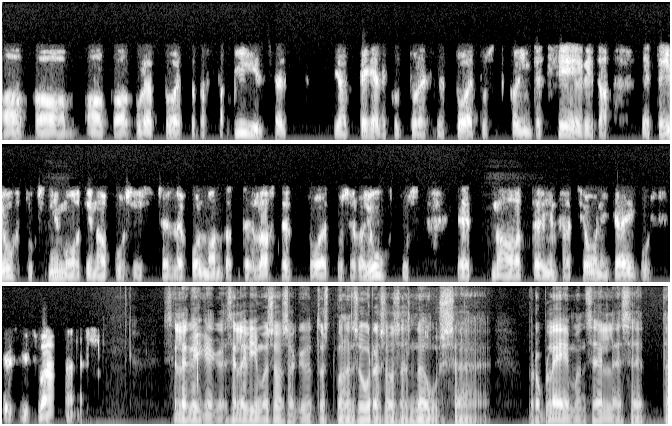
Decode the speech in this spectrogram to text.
aga, aga tuleb toetada stabiilselt ja tegelikult tuleks need toetused ka indekseerida, et ei juhtuks niimoodi, nagu siis selle kolmandate laste toetusega juhtus, et nad inflatsiooni käigus siis vähenes. selle kõigega, selle viimase osaga jutust ma olen suures osas nõus, probleem on selles, et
